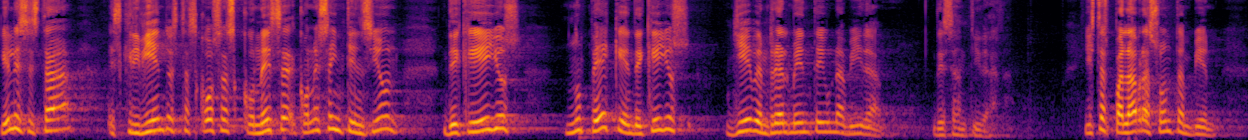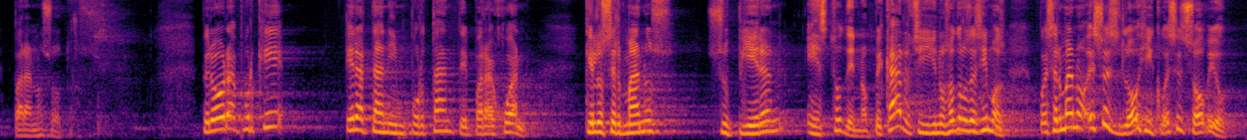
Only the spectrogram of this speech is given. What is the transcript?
Él les está escribiendo estas cosas con esa, con esa intención de que ellos no pequen, de que ellos lleven realmente una vida de santidad. Y estas palabras son también para nosotros. Pero ahora, ¿por qué era tan importante para Juan que los hermanos supieran esto de no pecar? Si nosotros decimos, pues hermano, eso es lógico, eso es obvio.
